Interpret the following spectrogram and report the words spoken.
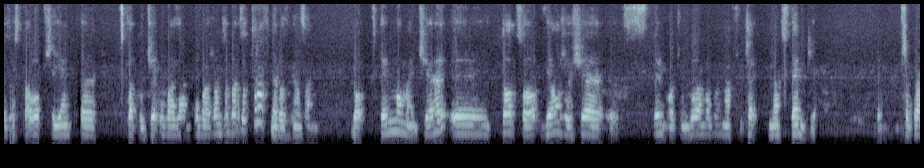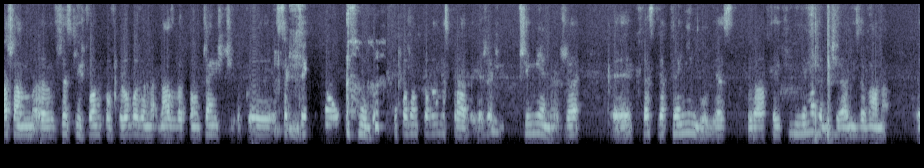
zostało przyjęte w statucie, uważam, uważam za bardzo trafne rozwiązanie, bo w tym momencie y, to, co wiąże się z tym, o czym była mowa na, na wstępie, przepraszam e, wszystkich członków klubu, że na- nazwę tą część y, sekcyjną usługą, uporządkowanie sprawy. Jeżeli przyjmiemy, że kwestia treningu jest, która w tej chwili nie może być realizowana e,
